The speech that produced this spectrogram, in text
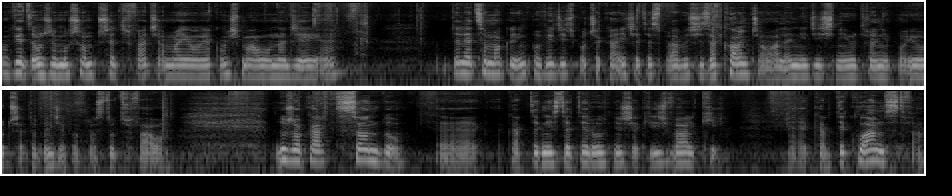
no, wiedzą, że muszą przetrwać, a mają jakąś małą nadzieję. Tyle, co mogę im powiedzieć, poczekajcie, te sprawy się zakończą, ale nie dziś, nie jutro, nie pojutrze, to będzie po prostu trwało. Dużo kart sądu, karty niestety również jakiejś walki, e, karty kłamstwa.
